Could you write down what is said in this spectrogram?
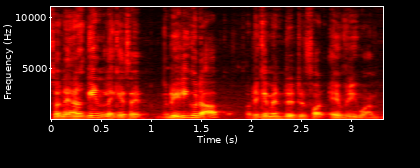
So again, like I said, really good app, recommended for everyone.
